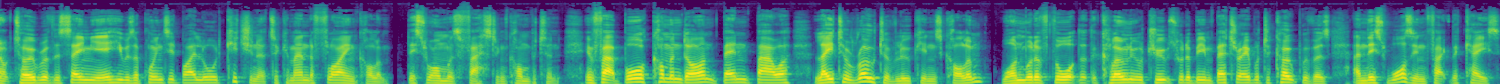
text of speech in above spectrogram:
October of the same year, he was appointed by Lord Kitchener to command a flying column. This one was fast and competent. In fact, Boer Commandant Ben Bouwer later wrote of Lukin's column One would have thought that the colonial troops would have been better able to cope with us, and this was in fact the case,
